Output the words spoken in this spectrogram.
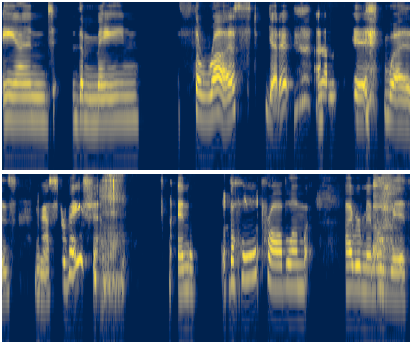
and the main thrust, get it? Um, it was masturbation. And the whole problem I remember with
